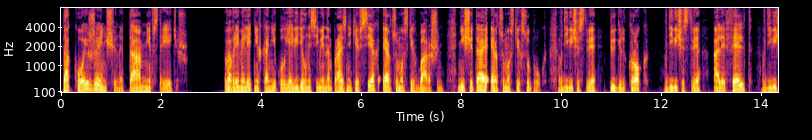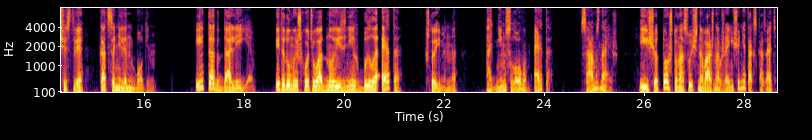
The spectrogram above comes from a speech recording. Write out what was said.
Такой женщины там не встретишь. Во время летних каникул я видел на семейном празднике всех эрцумовских барышень, не считая эрцумовских супруг, в девичестве Пюгель-Крок, в девичестве Алефельд, в девичестве Кацанеленбоген. И так далее. И ты думаешь, хоть у одной из них было это? Что именно? Одним словом, это. Сам знаешь. И еще то, что насущно важно в женщине, так сказать,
